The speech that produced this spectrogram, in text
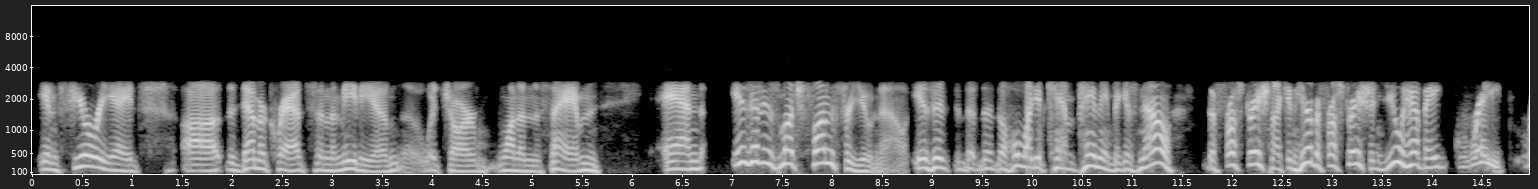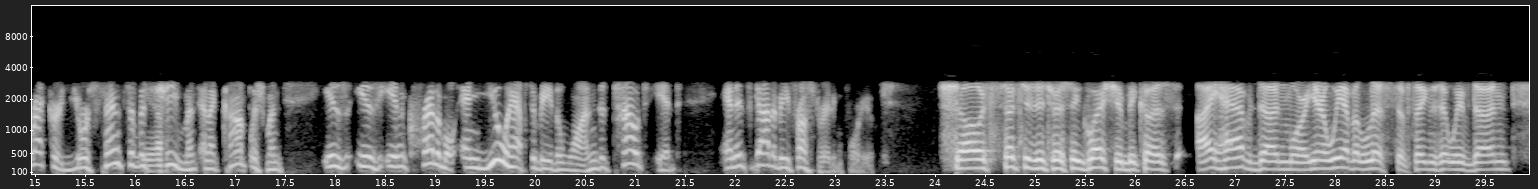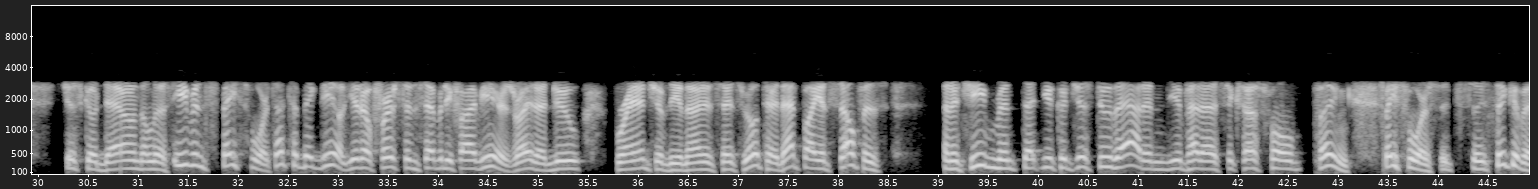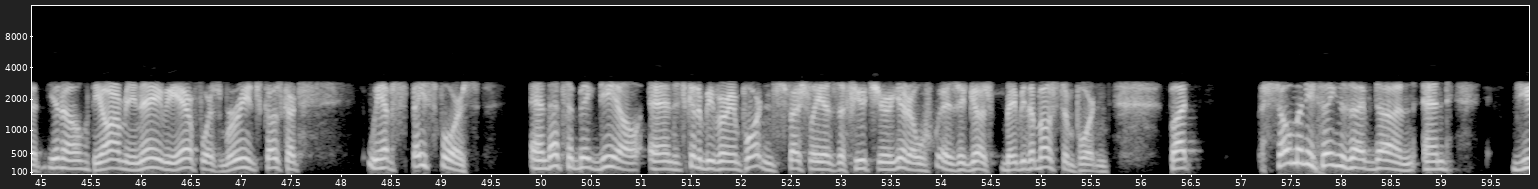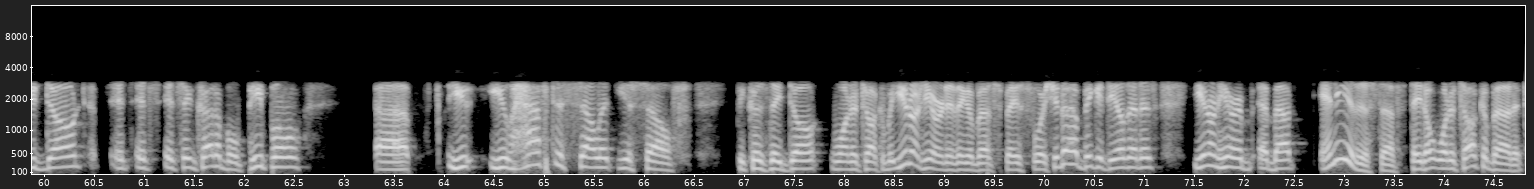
infuriates uh, the Democrats and the media, which are one and the same. And is it as much fun for you now? Is it the, the, the whole idea of campaigning? Because now the frustration, I can hear the frustration. You have a great record. Your sense of Yeah. achievement and accomplishment is is incredible, and you have to be the one to tout it. And it's got to be frustrating for you. So it's such an interesting question because I have done more. You know, we have a list of things that we've done. Just go down the list. Even Space Force, that's a big deal. You know, first in 75 years, right? A new branch of the United States military. That by itself is an achievement that you could just do that and you've had a successful thing. Space Force, it's uh, think of it, you know, the Army, Navy, Air Force, Marines, Coast Guard. We have Space Force and that's a big deal and it's going to be very important especially as the future, you know, as it goes, maybe the most important. But so many things I've done and you don't it, it's it's incredible. People uh you you have to sell it yourself because they don't want to talk about. You don't hear anything about Space Force. You know how big a deal that is. You don't hear about any of this stuff. They don't want to talk about it.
